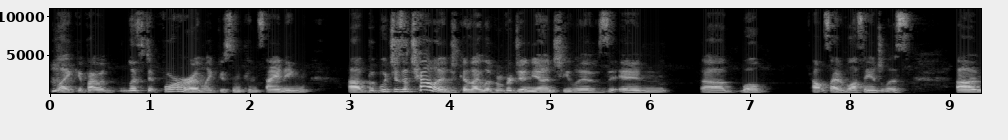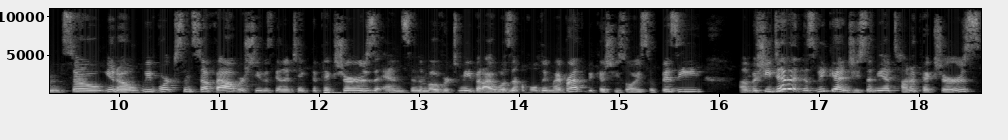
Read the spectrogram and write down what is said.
like if I would list it for her and like do some consigning, uh, but which is a challenge because I live in Virginia and she lives in uh, well outside of Los Angeles. Um, so you know we've worked some stuff out where she was going to take the pictures and send them over to me, but I wasn't holding my breath because she's always so busy. Um, but she did it this weekend. She sent me a ton of pictures.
